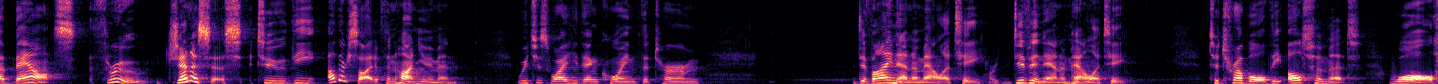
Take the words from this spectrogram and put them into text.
a bounce through Genesis to the other side of the non human, which is why he then coined the term divine animality or divine animality to trouble the ultimate wall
